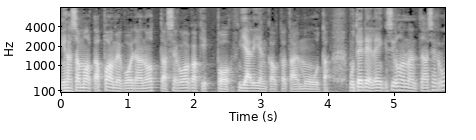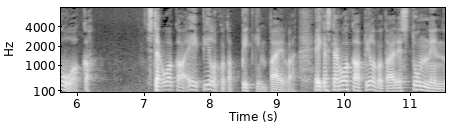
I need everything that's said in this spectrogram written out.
Ihan samalla tapaa me voidaan ottaa se ruokakippo jäljen kautta tai muuta, mutta edelleenkin silloin annetaan se ruoka. Sitä ruokaa ei pilkota pitkin päivää, eikä sitä ruokaa pilkota edes tunnin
